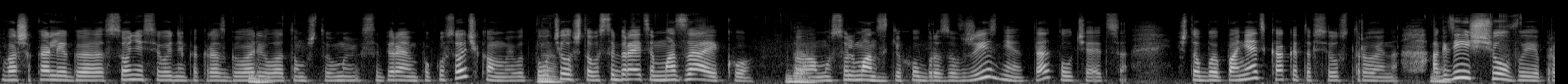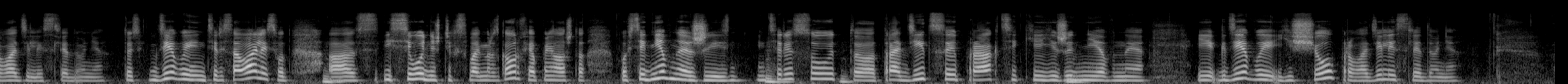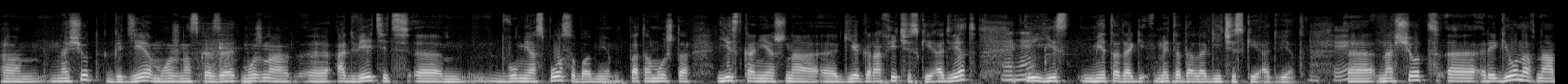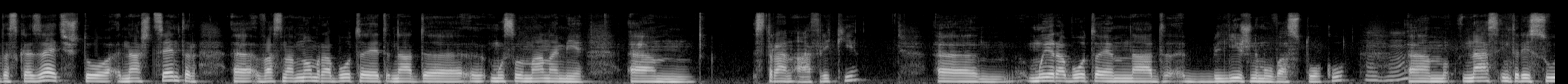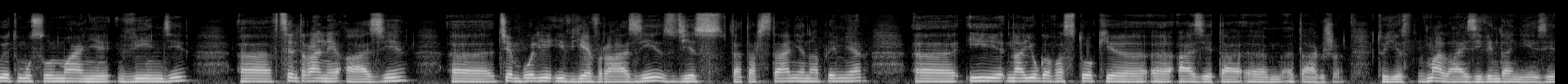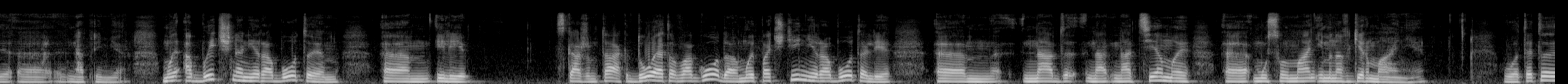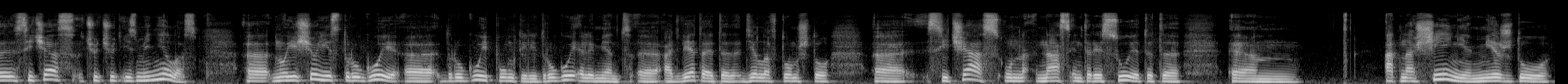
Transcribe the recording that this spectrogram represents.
Ваша коллега Соня сегодня как раз говорила mm -hmm. о том, что мы собираем по кусочкам, и вот получилось, да. что вы собираете мозаику да. э, мусульманских образов жизни, да, получается. Чтобы понять, как это все устроено. А где еще вы проводили исследования? То есть где вы интересовались? Вот а, с- из сегодняшних с вами разговоров я поняла, что повседневная жизнь интересует, а, традиции, практики ежедневные. И где вы еще проводили исследования? Эм, насчет где, можно сказать, можно э, ответить эм, двумя способами, потому что есть, конечно, э, географический ответ и есть методоги- методологический ответ. Окей. Э, насчет э, регионов надо сказать, что наш центр э, в основном работает над э, мусульманами эм, стран Африки. Эм, мы работаем над Ближнему Востоку. Эм, нас интересуют мусульмане в Индии, э, в Центральной Азии, э, тем более и в Евразии, здесь, в Татарстане, например, э, и на юго-востоке Азии эм, также, то есть в Малайзии, в Индонезии, например. Мы обычно не работаем эм, или скажем так, до этого года мы почти не работали эм, над, над, над темой э, мусульман именно в Германии. Вот это сейчас чуть-чуть изменилось. Э, Но еще есть другой, э, другой пункт или другой элемент э, ответа. Это дело в том, что э, сейчас у нас интересует это эм, отношение между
